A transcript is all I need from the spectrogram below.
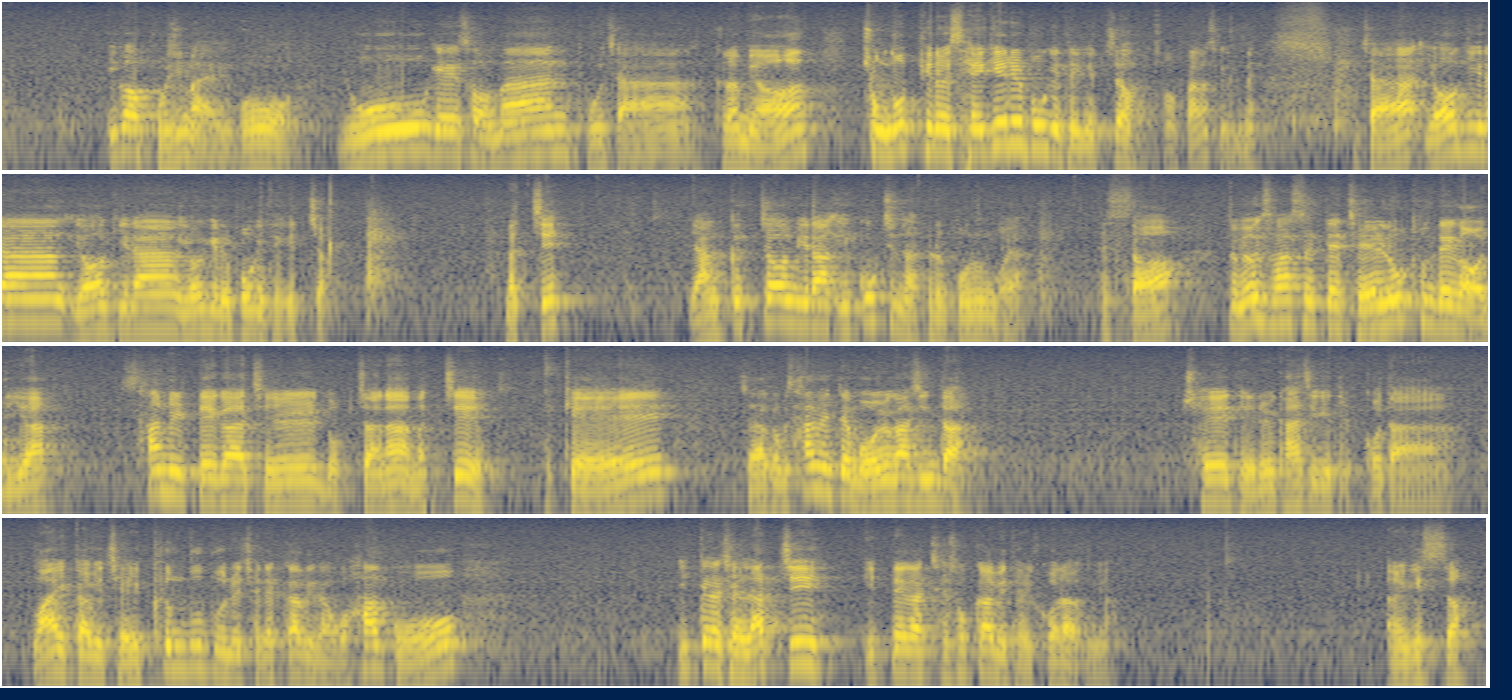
이거 보지 말고 요게서만 보자. 그러면 총 높이를 세 개를 보게 되겠죠. 어, 빨간색이었네. 자, 여기랑 여기랑 여기를 보게 되겠죠. 맞지? 양 끝점이랑 이 꼭지 좌표를 보는 거야. 됐어? 그럼 여기서 봤을 때 제일 높은 데가 어디야? 3일 때가 제일 높잖아. 맞지? 오케이. 자, 그럼 3일 때 뭘 가진다? 최대를 가지게 될 거다. Y값이 제일 큰 부분을 최대값이라고 하고 이때가 제일 낮지? 이때가 최소값이 될 거라고요. 알겠어?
